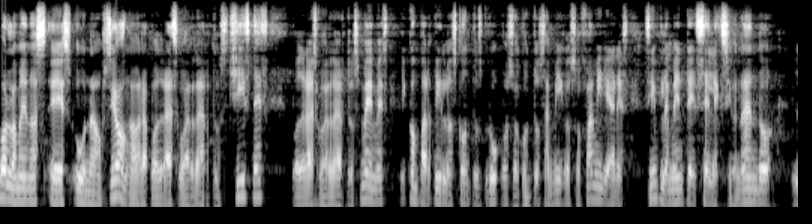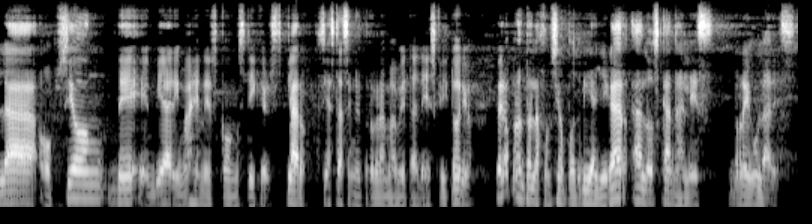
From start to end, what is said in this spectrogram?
por lo menos es una opción. Ahora podrás guardar tus chistes, podrás guardar tus memes y compartirlos con tus grupos o con tus amigos o familiares simplemente seleccionando la opción de enviar imágenes con stickers. Claro, si estás en el programa beta de escritorio, pero pronto la función podría llegar a los canales regulares.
